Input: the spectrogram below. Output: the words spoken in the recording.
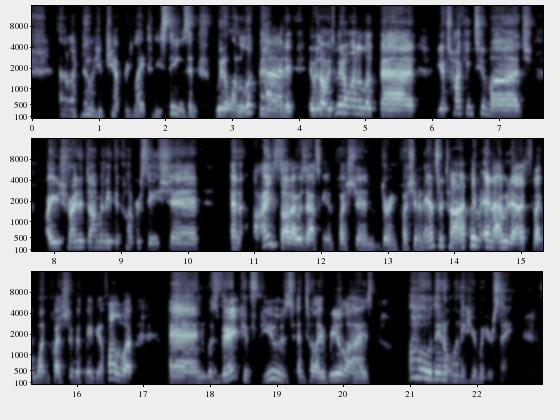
And I'm like, no, you can't bring light to these things. And we don't want to look bad. And it was always, we don't want to look bad. You're talking too much. Are you trying to dominate the conversation? And I thought I was asking a question during question and answer time, and I would ask like one question with maybe a follow up, and was very confused until I realized, oh, they don't want to hear what you're saying,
